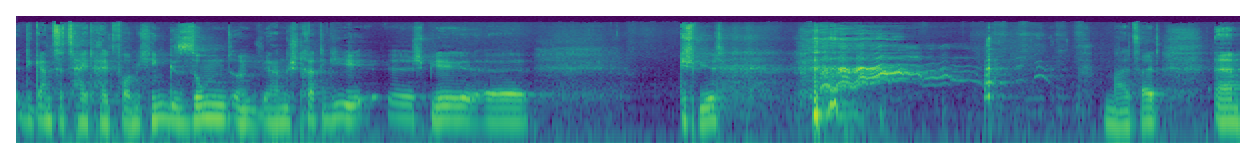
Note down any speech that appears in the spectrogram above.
die ganze Zeit halt vor mich hingesummt und wir haben ein Strategiespiel äh, gespielt. Mahlzeit. Ähm,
